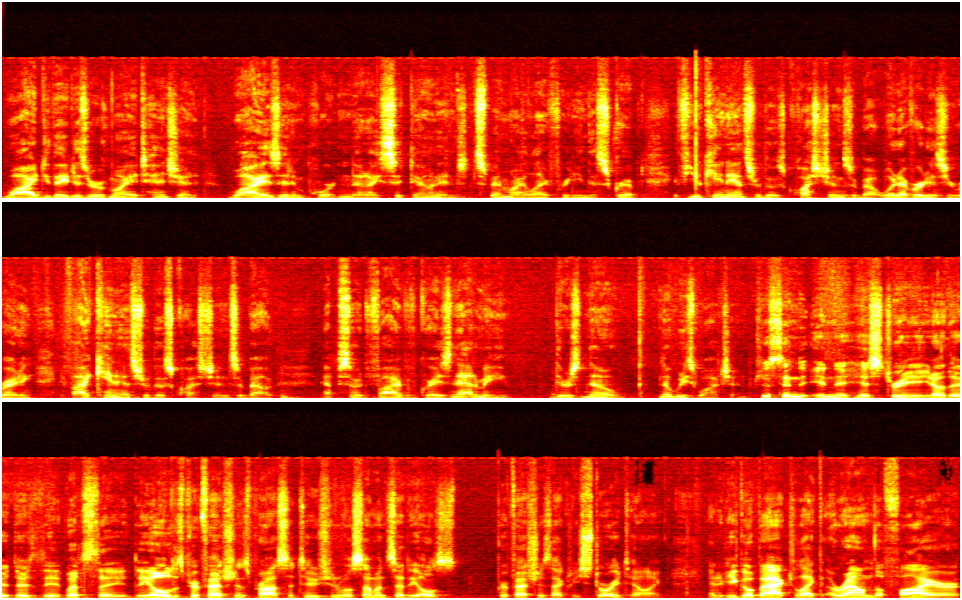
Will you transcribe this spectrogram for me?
Why do they deserve my attention? Why is it important that I sit down and spend my life reading the script? If you can't answer those questions about whatever it is you're writing, if I can't answer those questions about episode five of Grey's Anatomy, there's no nobody's watching. Just in, in the history, you know, there, there's the, what's the, the oldest profession is prostitution. Well, someone said the oldest profession is actually storytelling. And if you go back to like around the fire,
